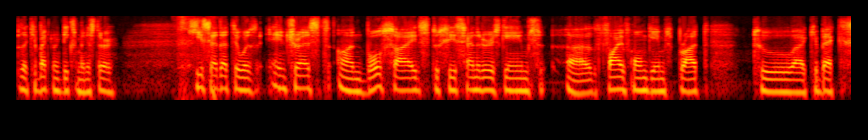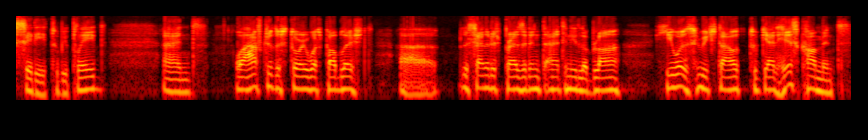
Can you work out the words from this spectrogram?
the Quebec Nordiques minister. He said that there was interest on both sides to see Senators games, uh, five home games brought to uh, Quebec City to be played. And well, after the story was published, uh, the Senators president, Anthony LeBlanc, he was reached out to get his comment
